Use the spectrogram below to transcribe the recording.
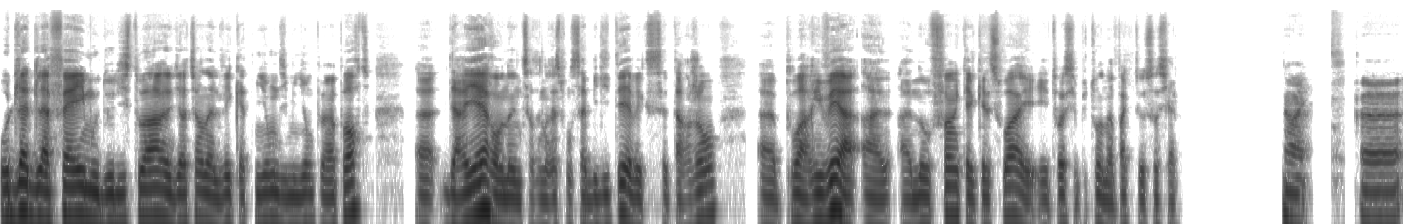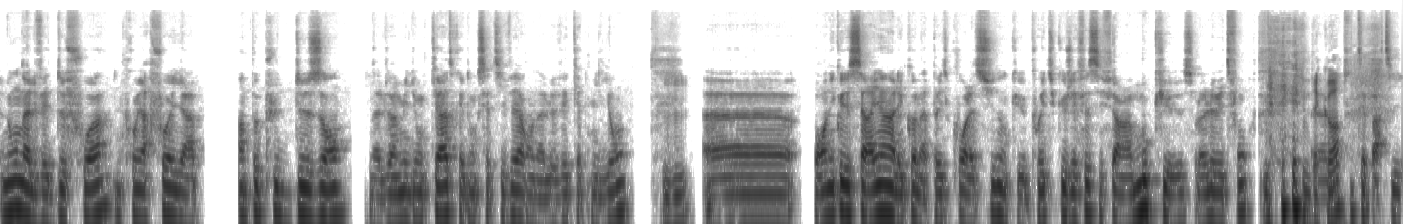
au-delà de la fame ou de l'histoire, de dire tiens on a levé 4 millions, 10 millions, peu importe, derrière on a une certaine responsabilité avec cet argent pour arriver à, nos fins, quelles qu'elles soient, et, et toi c'est plutôt un impact social. Ouais. nous on a levé deux fois. Une première fois il y a un peu plus de deux ans on a levé 1,4 million et donc cet hiver, on a levé 4 millions. Mmh euh, bon, on n'y connaissait rien à l'école, on n'a pas eu de cours là-dessus. Donc, pour l'étude que j'ai fait, c'est faire un MOOC euh, sur la levée de fonds. D'accord. tout est parti.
